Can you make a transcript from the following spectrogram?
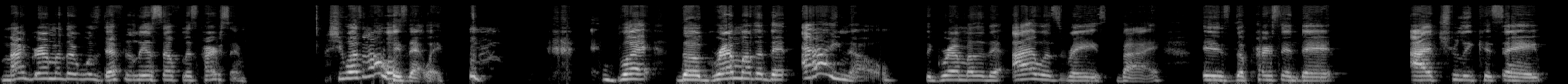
My grandmother was definitely a selfless person. She wasn't always that way. but the grandmother that I know, the grandmother that I was raised by, is the person that I truly could say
